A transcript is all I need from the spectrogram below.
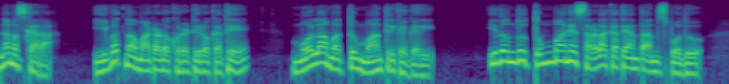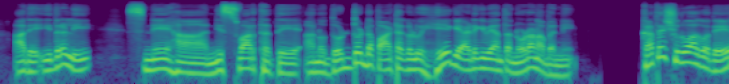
ನಮಸ್ಕಾರ. ಇವತ್ ನಾವು ಮಾತಾಡೋಕ್ ಹೊರಟಿರೋ ಕತೆ ಮೊಲ ಮತ್ತು ಮಾಂತ್ರಿಕ ಗರಿ. ಇದೊಂದು ತುಂಬಾನೇ ಸರಳ ಕತೆ ಅಂತ ಅನ್ಸ್ಬೋದು. ಅದೇ ಇದರಲ್ಲಿ ಸ್ನೇಹ, ನಿಸ್ವಾರ್ಥತೆ ಅನ್ನೋ ದೊಡ್ಡ ದೊಡ್ಡ ಪಾಠಗಳು ಹೇಗೆ ಅಡಗಿವೆ ಅಂತ ನೋಡೋಣ ಬನ್ನಿ. ಕತೆ ಶುರುವಾಗೋದೆ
